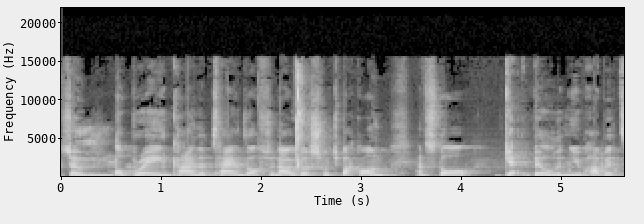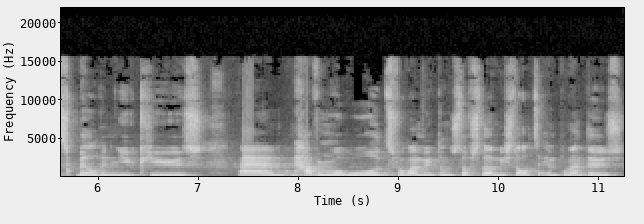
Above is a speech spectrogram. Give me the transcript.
So mm. our brain kind of turns off. So now we've got to switch back on and start get building new habits, building new cues, um, and having rewards for when we've done stuff. So then we start to implement those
